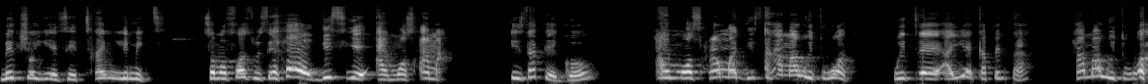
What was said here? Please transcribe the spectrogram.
Make sure there's a time limit. Some of us will say, hey, this year I must hammer. Is that a goal? I must hammer this. Hammer with what? With, uh, are you a carpenter? Hammer with what?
